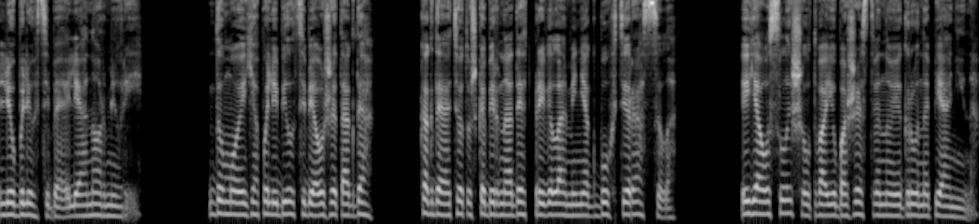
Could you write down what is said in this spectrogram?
«Люблю тебя, Элеонор Мюррей. Думаю, я полюбил тебя уже тогда, когда тетушка Бернадет привела меня к бухте Рассела, и я услышал твою божественную игру на пианино.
